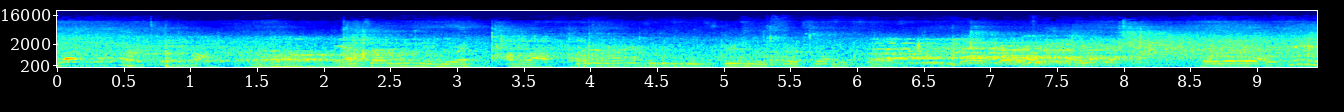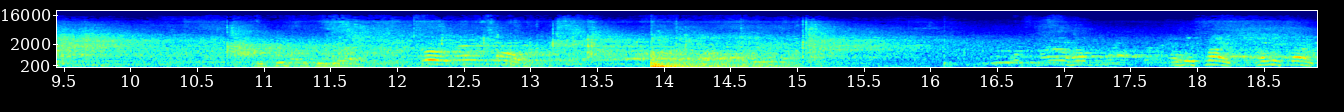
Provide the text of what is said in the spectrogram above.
That's our winger here on the. The other runners are going to get screwed in the first center. So. So, yeah, yeah. This is the guy. Oh, other side, other side.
